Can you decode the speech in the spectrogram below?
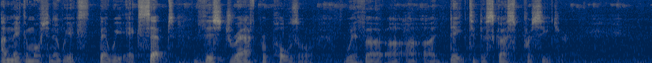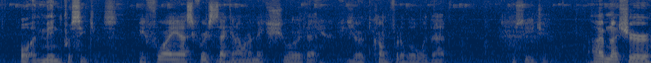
I make a motion that we, ex- that we accept this draft proposal with a, a, a, a date to discuss procedure or amend procedures. Before I ask for a second, I want to make sure that you're comfortable with that procedure. I'm not sure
